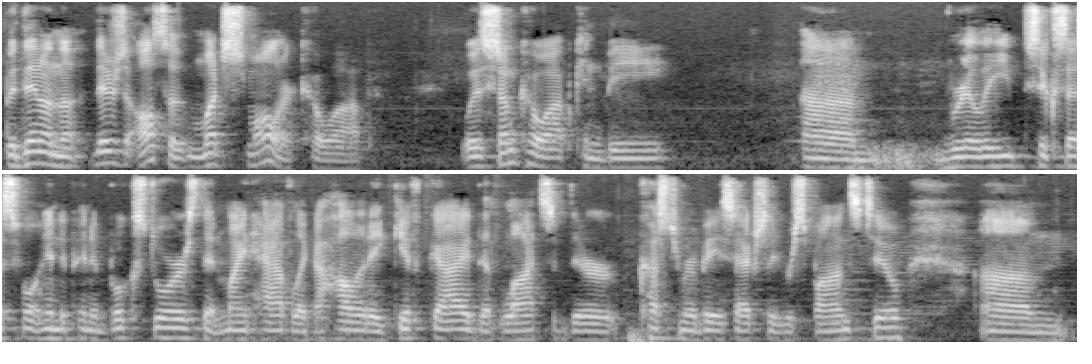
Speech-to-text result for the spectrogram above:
But then on the, there's also much smaller co op, with some co op can be um, really successful independent bookstores that might have like a holiday gift guide that lots of their customer base actually responds to. Um,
